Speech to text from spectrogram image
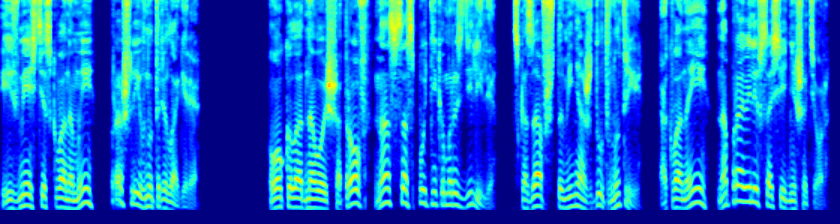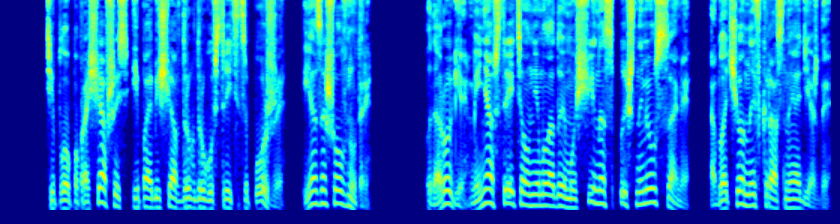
и вместе с Кваном И прошли внутрь лагеря. Около одного из шатров нас со спутником разделили, сказав, что меня ждут внутри, а Квана И направили в соседний шатер. Тепло попрощавшись и пообещав друг другу встретиться позже, я зашел внутрь. По дороге меня встретил немолодой мужчина с пышными усами, облаченный в красные одежды.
